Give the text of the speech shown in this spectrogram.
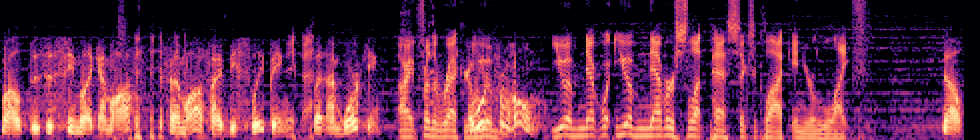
Well, does this seem like I'm off? if I'm off, I'd be sleeping, but I'm working. All right. For the record, I you work have from home. you have never you have never slept past six o'clock in your life. No,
